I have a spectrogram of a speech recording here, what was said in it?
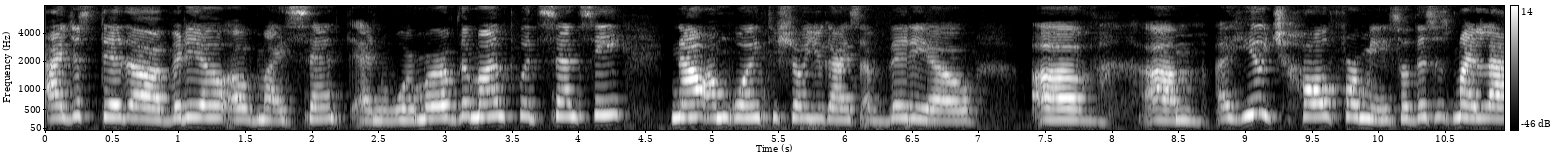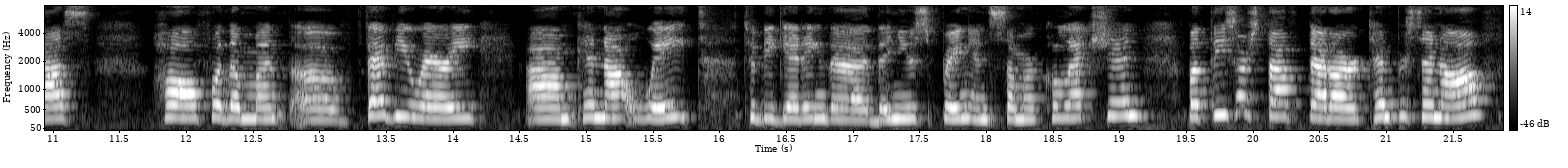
I just did a video of my scent and warmer of the month with Scentsy. Now I'm going to show you guys a video of um, a huge haul for me. So this is my last haul for the month of February. Um, cannot wait to be getting the, the new spring and summer collection. But these are stuff that are 10% off.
